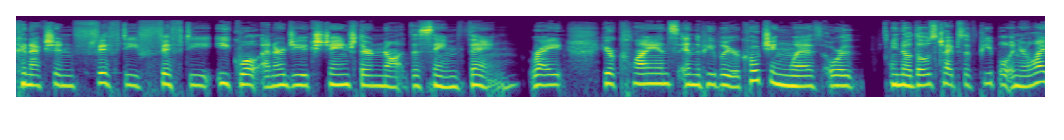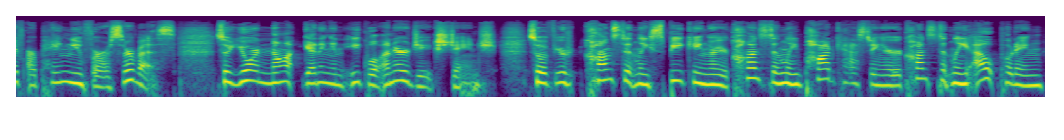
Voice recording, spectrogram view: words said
connection, 50 50 equal energy exchange. They're not the same thing, right? Your clients and the people you're coaching with or you know, those types of people in your life are paying you for a service. So you're not getting an equal energy exchange. So if you're constantly speaking or you're constantly podcasting or you're constantly outputting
